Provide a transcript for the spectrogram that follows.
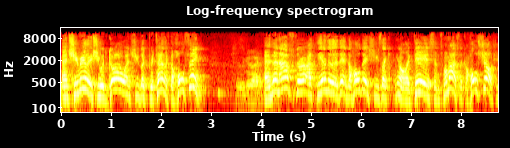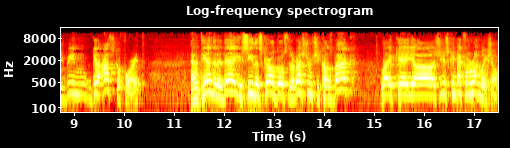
and she really she would go and she'd like pretend like the whole thing. She's a good actor. And then after, at the end of the day, the whole day, she's like, you know, like this, and it's mamash, like a whole show. She's being, get an Oscar for it. And at the end of the day, you see this girl goes to the restroom, she comes back, like a, uh, she just came back from a runway show.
